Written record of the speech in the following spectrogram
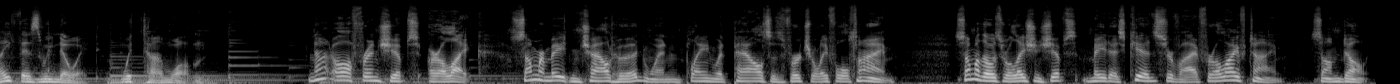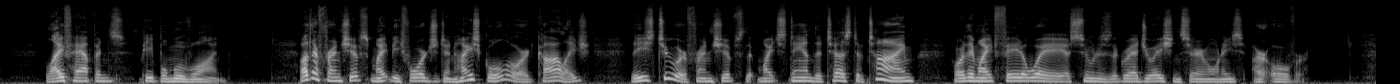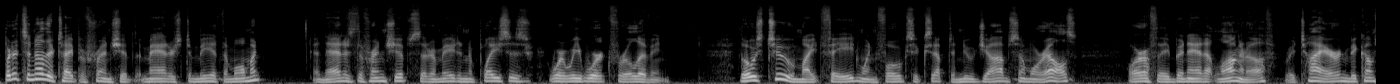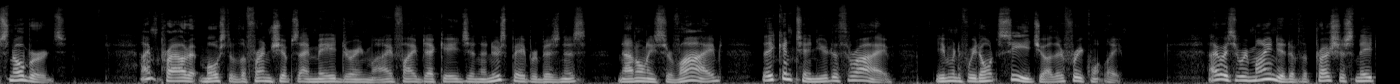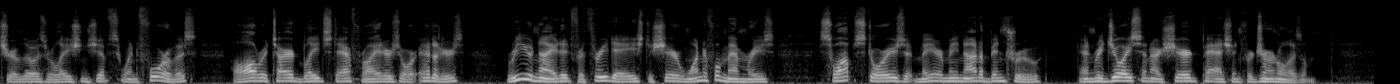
Life as We Know It with Tom Walton. Not all friendships are alike. Some are made in childhood when playing with pals is virtually full time. Some of those relationships made as kids survive for a lifetime. Some don't. Life happens, people move on. Other friendships might be forged in high school or at college. These too are friendships that might stand the test of time or they might fade away as soon as the graduation ceremonies are over. But it's another type of friendship that matters to me at the moment, and that is the friendships that are made in the places where we work for a living. Those too might fade when folks accept a new job somewhere else, or if they've been at it long enough, retire and become snowbirds. I'm proud that most of the friendships I made during my five decades in the newspaper business not only survived, they continue to thrive, even if we don't see each other frequently. I was reminded of the precious nature of those relationships when four of us, all retired Blade staff writers or editors, reunited for three days to share wonderful memories, swap stories that may or may not have been true, and rejoice in our shared passion for journalism.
